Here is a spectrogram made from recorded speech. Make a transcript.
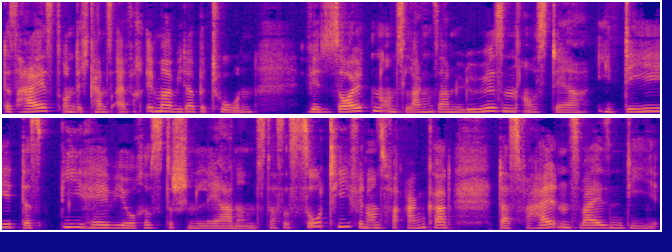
Das heißt, und ich kann es einfach immer wieder betonen, wir sollten uns langsam lösen aus der Idee des behavioristischen Lernens. Das ist so tief in uns verankert, dass Verhaltensweisen, die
